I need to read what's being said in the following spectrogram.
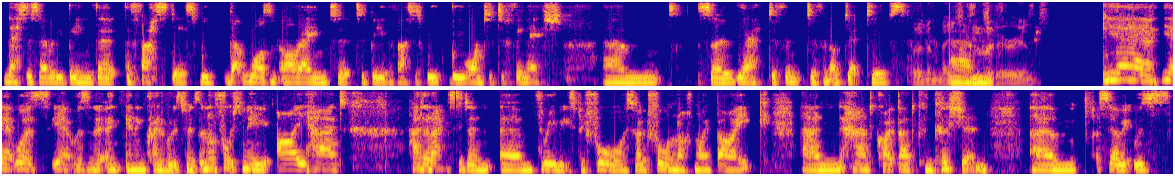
necessarily being the the fastest. We that wasn't our aim to to be the fastest. We we wanted to finish. Um, so yeah, different different objectives. What an amazing um, experience. Yeah, yeah, it was. Yeah, it was an, an incredible experience. And unfortunately, I had had an accident um, three weeks before, so I'd fallen off my bike and had quite bad concussion. Um, so it was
